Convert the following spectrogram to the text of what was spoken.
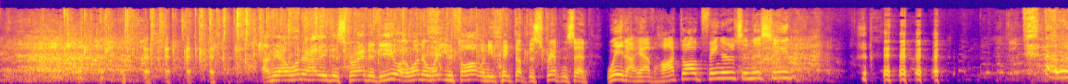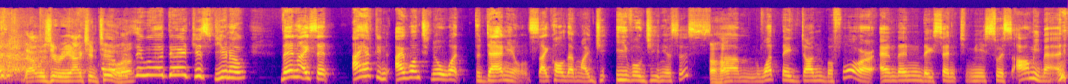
I mean, I wonder how they described it to you. I wonder what you thought when you picked up the script and said, "Wait, I have hot dog fingers in this scene." that was your reaction too, huh? Were they're just, you know. Then I said, I have to. I want to know what the Daniels. I call them my ge- evil geniuses. Uh-huh. Um, what they've done before, and then they sent me Swiss Army Man,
